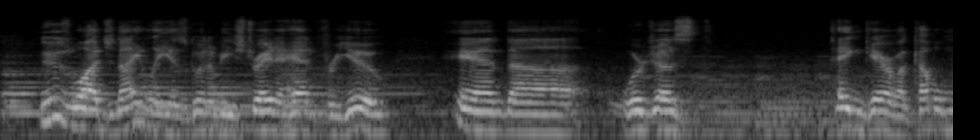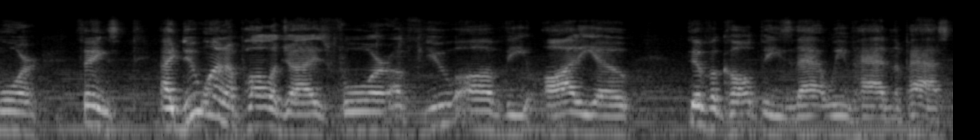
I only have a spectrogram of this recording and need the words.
Newswatch Nightly is going to be straight ahead for you. And uh, we're just taking care of a couple more things. I do want to apologize for a few of the audio difficulties that we've had in the past.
